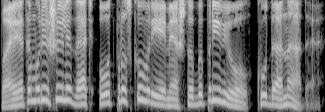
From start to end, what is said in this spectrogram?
поэтому решили дать отпрыску время, чтобы привел куда надо.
